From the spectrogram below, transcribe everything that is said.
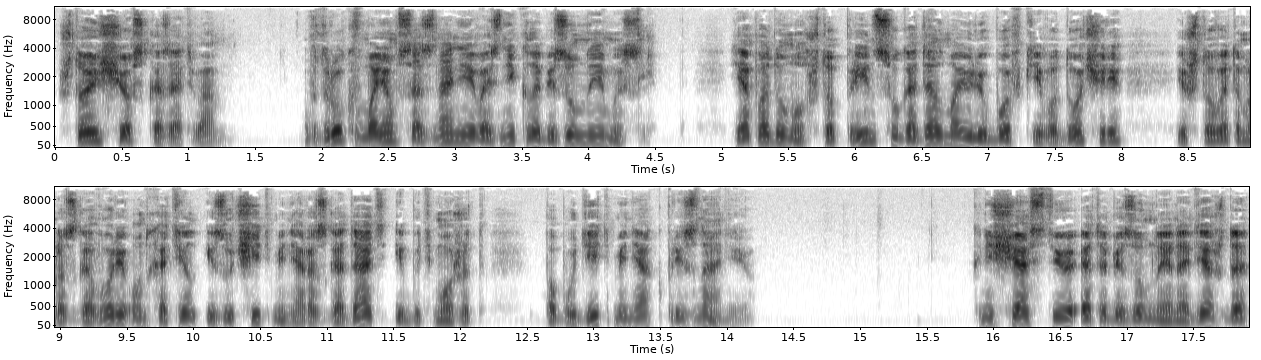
Что еще сказать вам? Вдруг в моем сознании возникла безумная мысль. Я подумал, что принц угадал мою любовь к его дочери, и что в этом разговоре он хотел изучить меня, разгадать и, быть может, побудить меня к признанию. К несчастью, эта безумная надежда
